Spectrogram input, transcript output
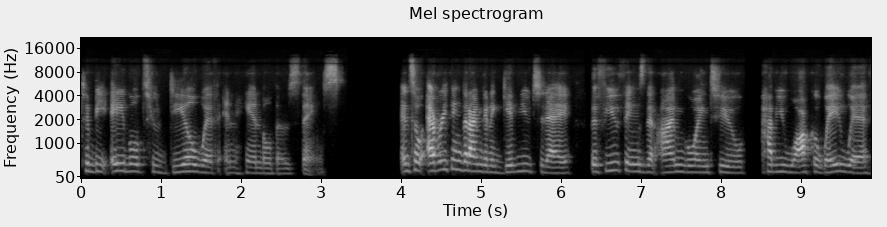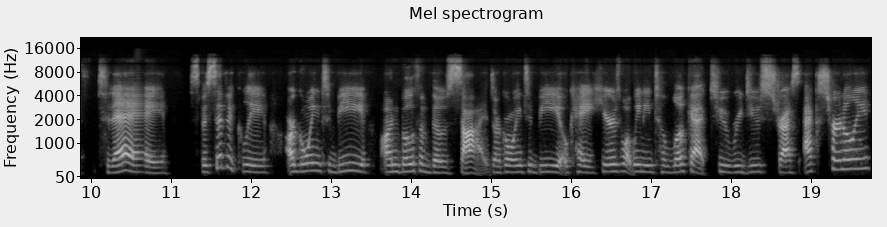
to be able to deal with and handle those things. And so everything that I'm going to give you today, the few things that I'm going to have you walk away with today specifically are going to be on both of those sides are going to be okay here's what we need to look at to reduce stress externally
